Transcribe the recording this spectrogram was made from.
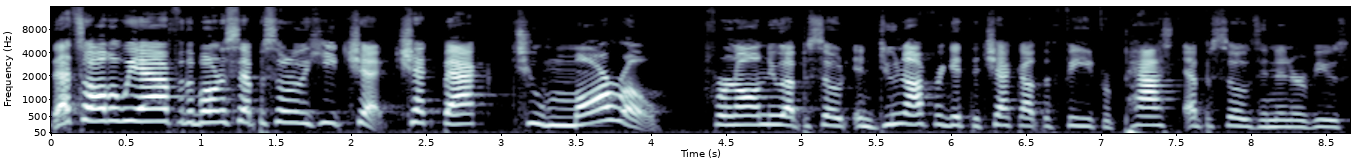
That's all that we have for the bonus episode of the Heat Check. Check back tomorrow for an all new episode. And do not forget to check out the feed for past episodes and interviews.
